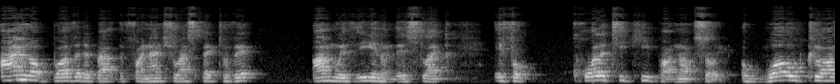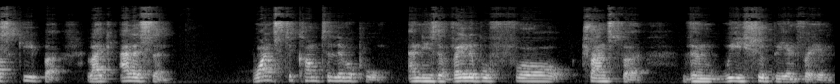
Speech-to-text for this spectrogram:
I'm not bothered about the financial aspect of it. I'm with Ian on this. Like, if a quality keeper, no, sorry, a world-class keeper like Alisson wants to come to Liverpool and he's available for transfer, then we should be in for him.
